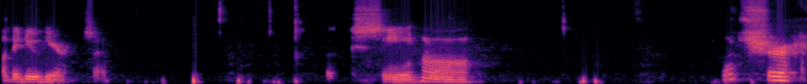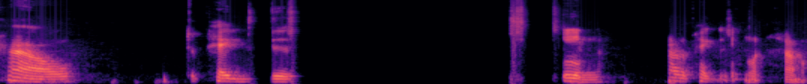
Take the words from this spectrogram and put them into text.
what they do here. So let's see. Hmm. Not sure how to peg this in. How to peg this in? What? How?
